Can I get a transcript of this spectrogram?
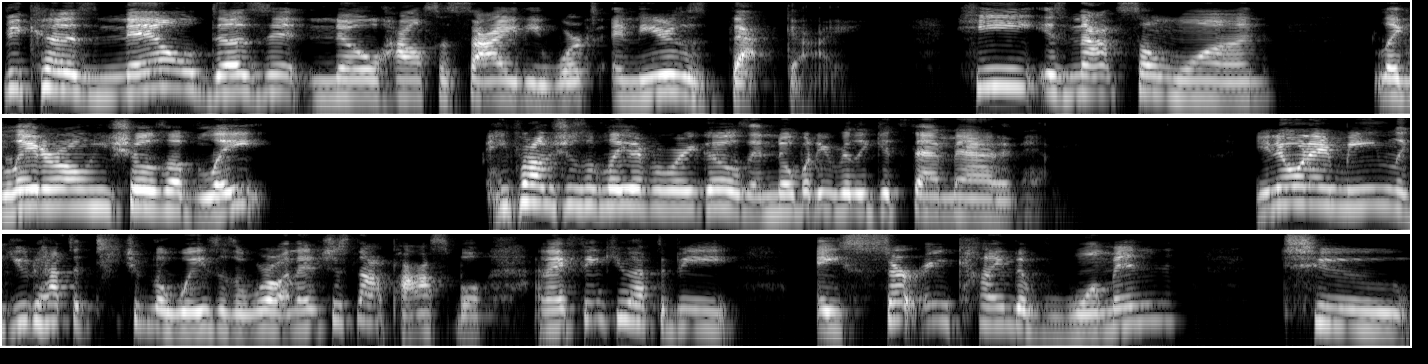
because Nell doesn't know how society works, and neither does that guy. He is not someone like later on he shows up late he probably shows up late everywhere he goes and nobody really gets that mad at him. You know what I mean? Like you'd have to teach him the ways of the world and it's just not possible. And I think you have to be a certain kind of woman to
